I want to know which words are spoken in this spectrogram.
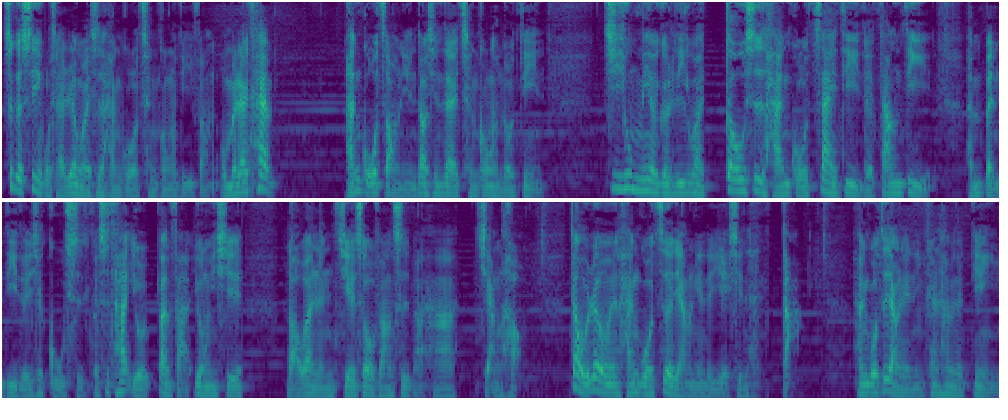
这个事情我才认为是韩国成功的地方。我们来看韩国早年到现在成功很多电影，几乎没有一个例外，都是韩国在地的、当地很本地的一些故事。可是他有办法用一些老外人接受方式把它讲好。但我认为韩国这两年的野心很大。韩国这两年，你看他们的电影，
